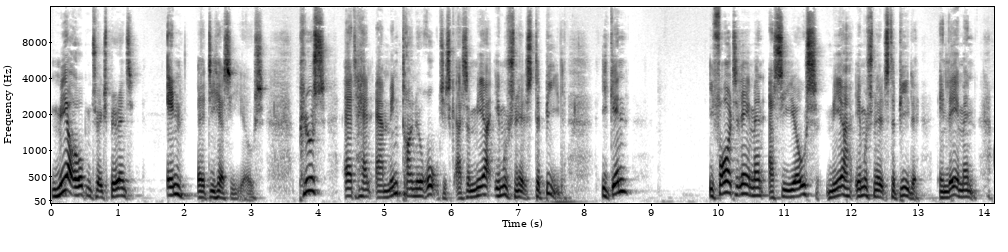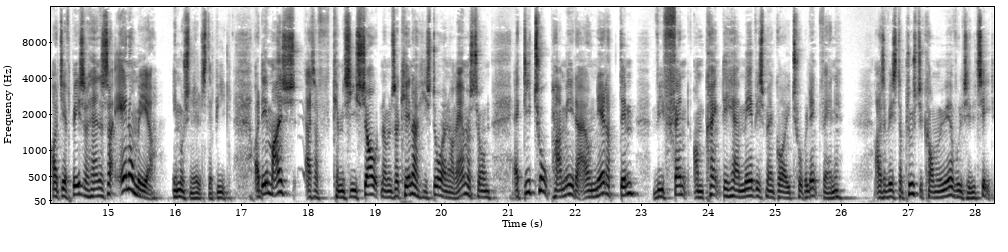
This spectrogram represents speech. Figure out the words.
mere open to experience end øh, de her CEOs. Plus, at han er mindre neurotisk, altså mere emotionelt stabil. Igen, i forhold til lægemænd er CEOs mere emotionelt stabile en lægemænd, og Jeff Bezos han er så endnu mere emotionelt stabil. Og det er meget, altså, kan man sige, sjovt, når man så kender historien om Amazon, at de to parametre er jo netop dem, vi fandt omkring det her med, hvis man går i turbulent vande. Altså hvis der pludselig kommer mere volatilitet,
